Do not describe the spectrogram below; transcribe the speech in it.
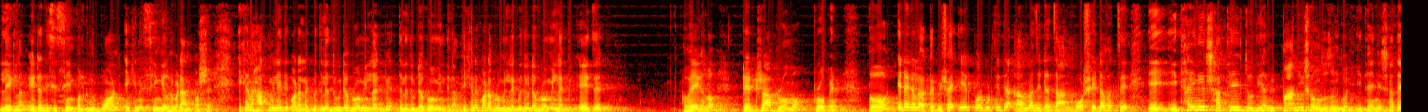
লিখলাম। এটা দিছি সিম্পল কিন্তু বন্ড এখানে সিঙ্গেল হবে ডান পাশে। এখানে হাত মিলাই দিয়ে কটা লাগবে? তাহলে দুইটা ব্রোমিন লাগবে, তাহলে দুইটা ব্রোমিন দিলাম। এখানে কটা ব্রোমিন লাগবে? দুইটা ব্রোমিন লাগবে। এই যে, হয়ে গেল। টেট্রা ব্রোমো প্রোপেন। তো এটা গেল একটা বিষয়। এর পরবর্তীতে আমরা যেটা জানব, সেটা হচ্ছে এই ইথাইনের সাথে যদি আমি পানি সংযোজন করি, ইথাইনের সাথে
